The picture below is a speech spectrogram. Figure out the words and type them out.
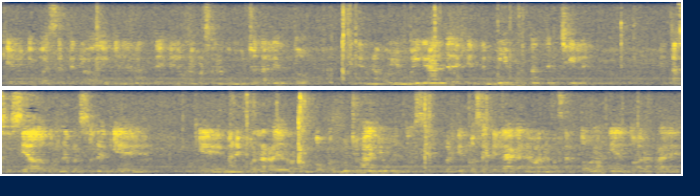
qué es lo que puede ser de Claudio de aquí en adelante. Él es una persona con mucho talento, que tiene un apoyo muy grande de gente muy importante en Chile, está asociado con una persona que, manejó la radio pop por muchos años, entonces cualquier cosa que le haga la van a pasar todos los días en todas las radios.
